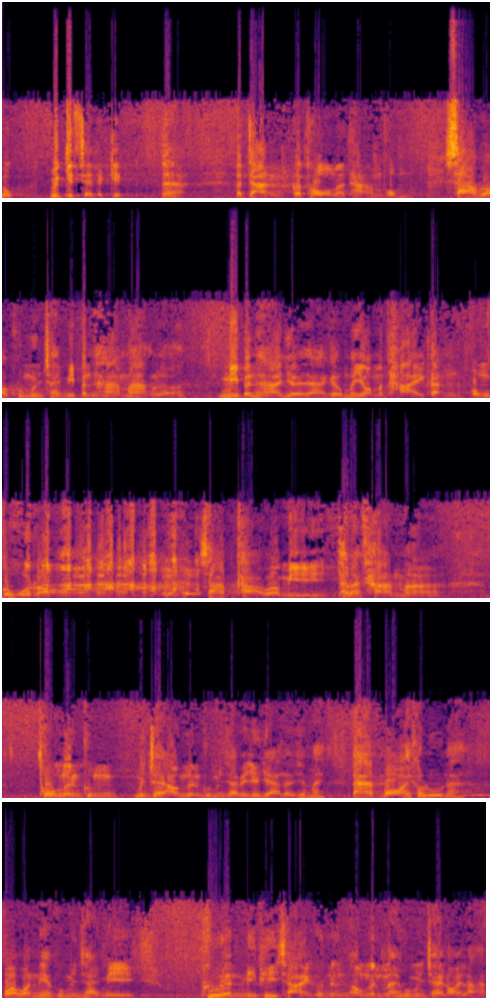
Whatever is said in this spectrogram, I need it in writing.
ทุกข์วิกฤตเศรษฐกิจนะฮะอาจารย์ก็โทรมาถามผม ทราบว่าคุณบุญชัยมีปัญหามากเหรอ มีปัญหาเยอะแยะก็ไม่ยอมมาทายกัน ผมก็หัวเราะทราบข่าวว่ามีธนาคารมา ทวงเงินคุณบุญชัยเอาเงินคุณบุญชัยไปเยอะแยะเลยใช่ไหมแต่บอกให้เขารู้นะว่าวันนี้คุณบุญชัยมีเพื่อนมีพี่ชายคนหนึ่งเอาเงินมาให้คุณบุญชัยร้อยล้าน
